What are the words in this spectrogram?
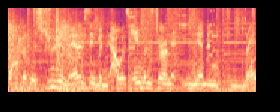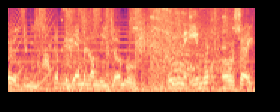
back up this huge advantage state, but now it's Haven's turn again, and Wario can rack up the damage on these juggles. Haven able, oh sorry,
